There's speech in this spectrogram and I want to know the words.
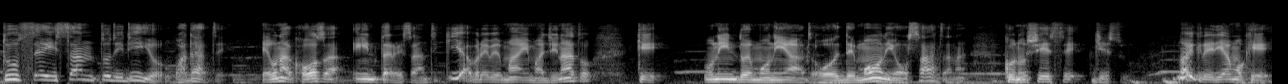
tu sei santo di Dio. Guardate, è una cosa interessante. Chi avrebbe mai immaginato che un indemoniato o il demonio o Satana conoscesse Gesù? Noi crediamo che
